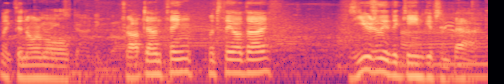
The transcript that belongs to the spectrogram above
like the normal drop down thing once they all die, because usually the game gives them back, Uh,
